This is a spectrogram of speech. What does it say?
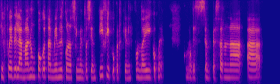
que fue de la mano un poco también del conocimiento científico, porque en el fondo ahí como, como que se empezaron a, a,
